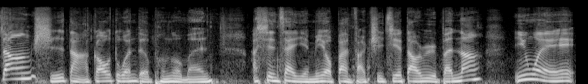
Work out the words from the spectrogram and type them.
当时打高端的朋友们啊，现在也没有办法直接到日本呢，因为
